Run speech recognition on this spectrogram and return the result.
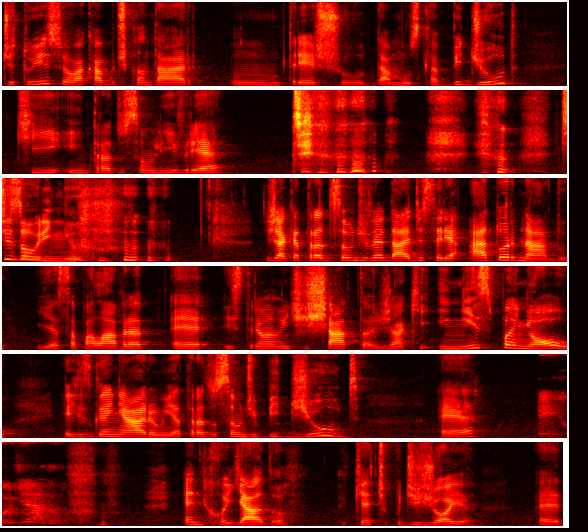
Dito isso, eu acabo de cantar um trecho da música Bejeweled, que em tradução livre é tesourinho. Já que a tradução de verdade seria adornado. E essa palavra é extremamente chata, já que em espanhol eles ganharam e a tradução de bejeweled é enrollado. enrollado, que é tipo de joia, é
